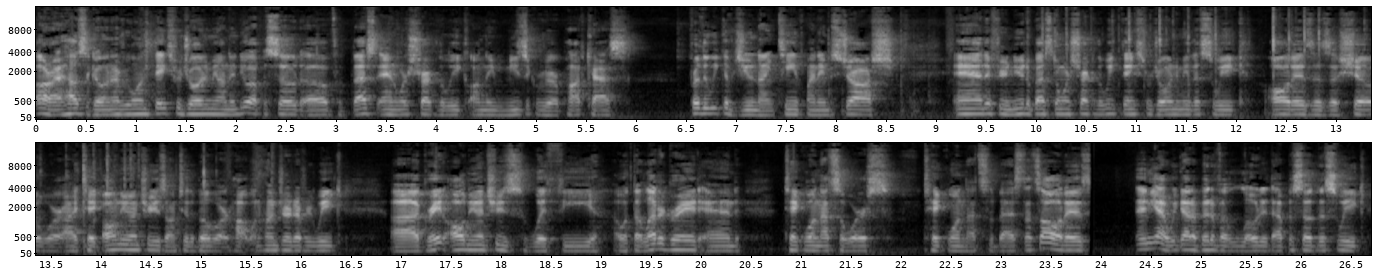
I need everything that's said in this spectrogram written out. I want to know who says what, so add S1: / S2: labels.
S1: All right, how's it going, everyone? Thanks for joining me on a new episode of Best and Worst Track of the Week on the Music Reviewer podcast for the week of June 19th. My name's Josh, and if you're new to Best and Worst Track of the Week, thanks for joining me this week. All it is is a show where I take all new entries onto the Billboard Hot 100 every week, uh, grade all new entries with the with the letter grade, and take one that's the worst, take one that's the best. That's all it is. And yeah, we got a bit of a loaded episode this week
